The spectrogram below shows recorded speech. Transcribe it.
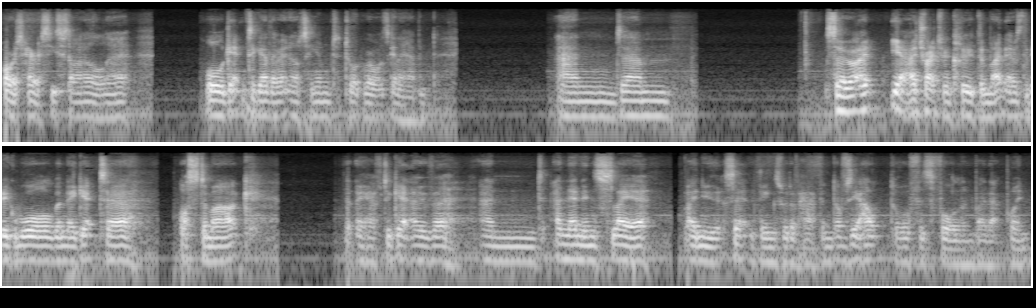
Horus Heresy style, uh, all getting together at Nottingham to talk about what was going to happen. And um, so, I yeah, I tried to include them. Like there was the big wall when they get to Ostermark that they have to get over, and and then in Slayer, I knew that certain things would have happened. Obviously, Altdorf has fallen by that point.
